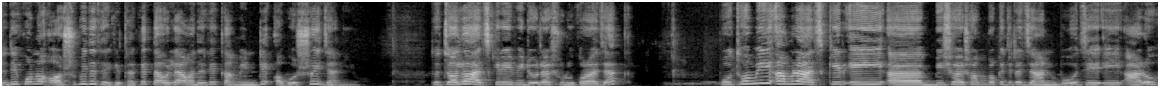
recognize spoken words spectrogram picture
যদি কোনো অসুবিধা থেকে থাকে তাহলে আমাদেরকে কমেন্টে অবশ্যই জানিও। তো চলো আজকের এই ভিডিওটা শুরু করা যাক। প্রথমেই আমরা আজকের এই বিষয় সম্পর্কে যেটা জানব যে এই আরোহ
